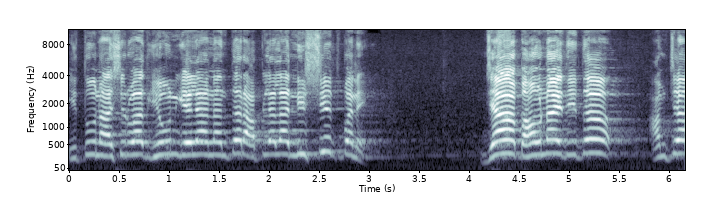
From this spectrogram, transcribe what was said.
इथून आशीर्वाद घेऊन गेल्यानंतर आपल्याला निश्चितपणे ज्या भावना आहेत इथं आमच्या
